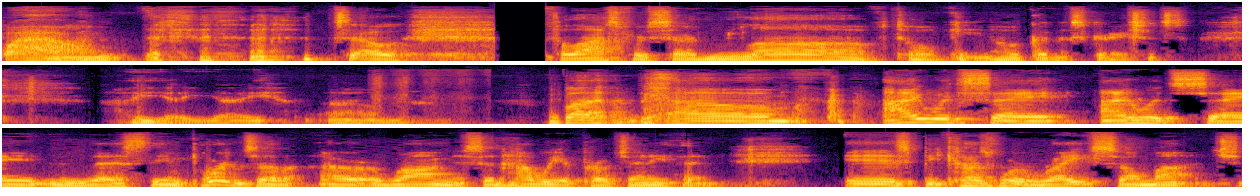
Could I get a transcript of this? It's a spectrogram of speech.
wow. Um, so philosophers sir, love Tolkien. Oh goodness gracious. Ay, ay, ay. Um, but um, I would say I would say this: the importance of our wrongness and how we approach anything is because we're right so much.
